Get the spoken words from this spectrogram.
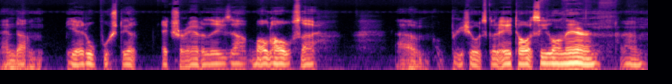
and um, yeah, it all pushed out extra out of these uh, bolt holes, so um, I'm pretty sure it's got an airtight seal on there, and um,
